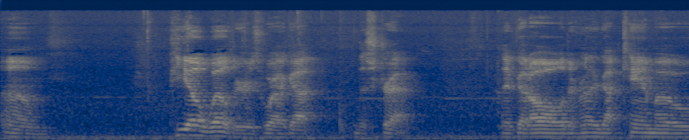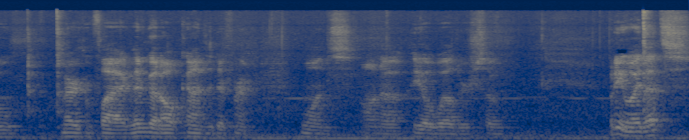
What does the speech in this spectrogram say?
Um, PL Welder is where I got the strap. They've got all different. They've got camo, American flag. They've got all kinds of different ones on a PL Welder, So, but anyway, that's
